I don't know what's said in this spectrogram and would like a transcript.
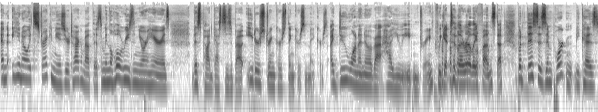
And, you know, it's striking me as you're talking about this. I mean, the whole reason you're here is this podcast is about eaters, drinkers, thinkers, and makers. I do want to know about how you eat and drink. We get to the really fun stuff. But this is important because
